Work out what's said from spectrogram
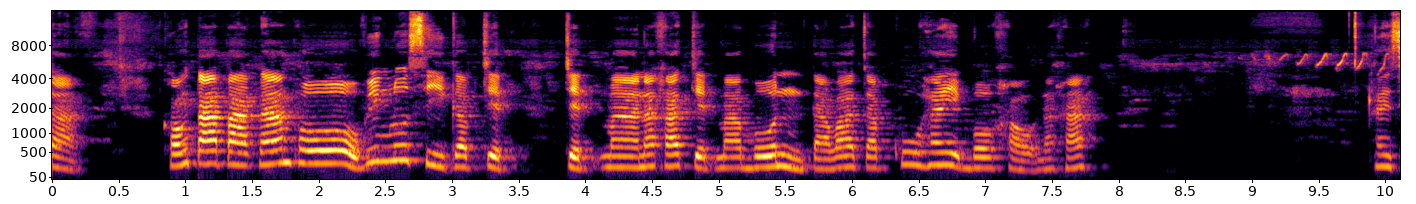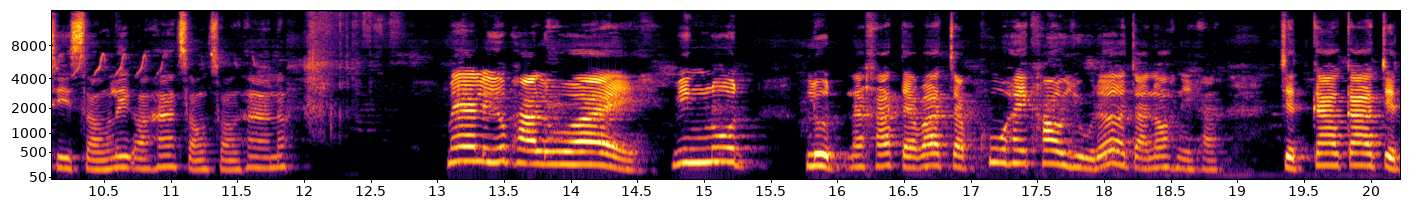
จ้ะ ของตาปากน้ำโพ วิ่งลูดสี่กับเจ็ดเจ็ดมานะคะเจ็ดมาบน แต่ว่าจับคู่ให้โบเขานะคะให้สี่สองเลขเอาห้าสองสองห้าเนาะแม่ลิ้วพารวย วิ่งลูดหลุดนะคะ แต่ว่าจับคู่ให้เข้าอยู่เด้อจ้ะเนาะนี่ค่ะเจ็ดเก้าเก้าเจ็ด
